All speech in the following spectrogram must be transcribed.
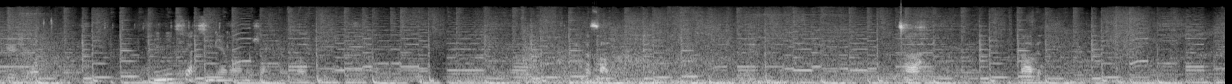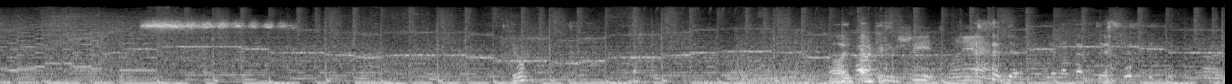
jakieś tam... Inicjacji nie mamy żadnej. Ta sama. Ach, prawie. Oj, pęty. Fucking shit, no nie. Nie, nie ma pęty. Ale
